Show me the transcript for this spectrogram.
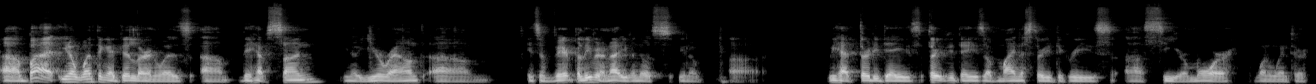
uh, but you know, one thing I did learn was um, they have sun, you know, year round. Um, it's a very believe it or not, even though it's you know uh, we had 30 days 30 days of minus 30 degrees uh, c or more one winter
